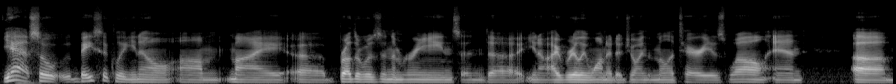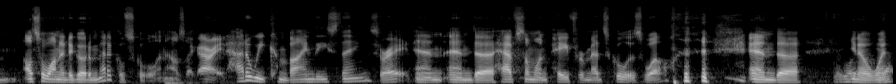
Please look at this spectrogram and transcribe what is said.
yeah, so basically, you know, um, my uh, brother was in the Marines, and uh, you know, I really wanted to join the military as well, and um, also wanted to go to medical school. And I was like, all right, how do we combine these things, right? And and uh, have someone pay for med school as well, and uh, you know, went.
